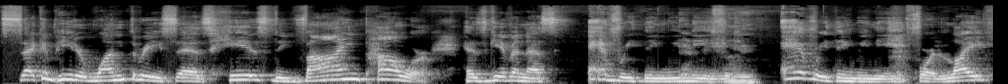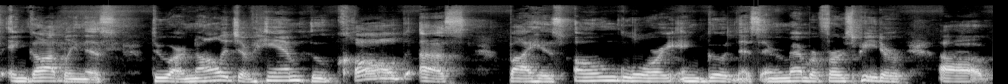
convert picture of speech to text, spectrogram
Second Peter 1 3 says, His divine power has given us everything we need. Everything. Everything we need for life and godliness through our knowledge of Him who called us by His own glory and goodness. And remember, First Peter uh,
